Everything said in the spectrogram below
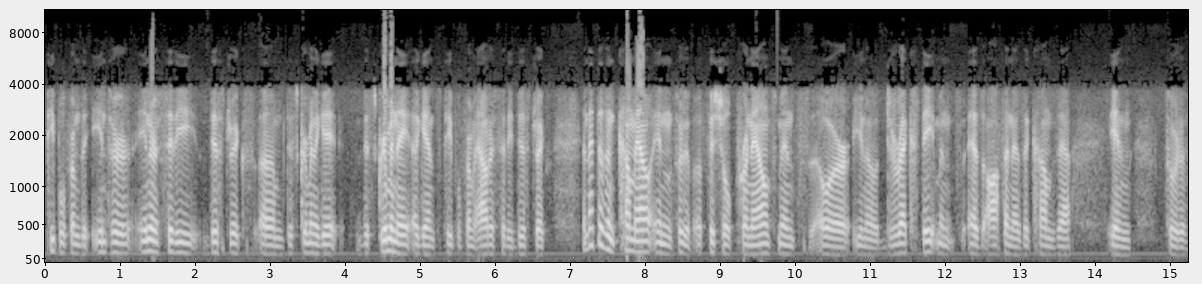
people from the inter inner city districts um, discriminate discriminate against people from outer city districts and that doesn't come out in sort of official pronouncements or you know direct statements as often as it comes out in sort of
